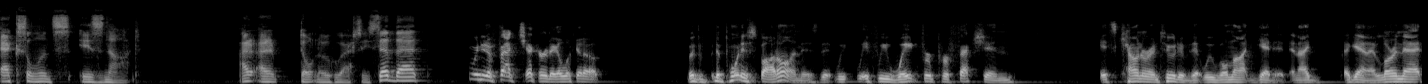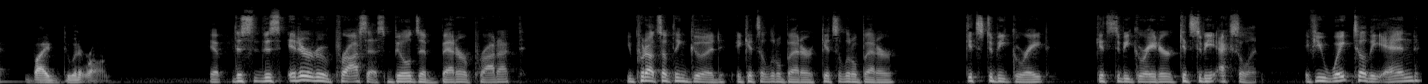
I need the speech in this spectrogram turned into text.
excellence is not. I, I don't know who actually said that. We need a fact checker to look it up. But the, the point is spot on is that we, if we wait for perfection, it's counterintuitive that we will not get it. And I, again, I learned that by doing it wrong. Yep. This, this iterative process builds a better product. You put out something good, it gets a little better, gets a little better, gets to be great, gets to be greater, gets to be excellent. If you wait till the end,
